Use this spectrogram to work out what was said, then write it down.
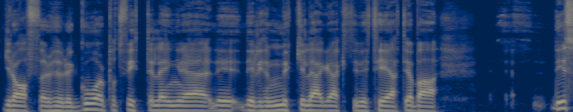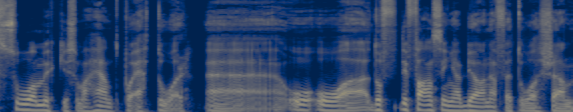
grafer hur det går på Twitter längre. Det, det är liksom mycket lägre aktivitet. Jag bara, det är så mycket som har hänt på ett år. Eh, och och då, det fanns inga björnar för ett år sedan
